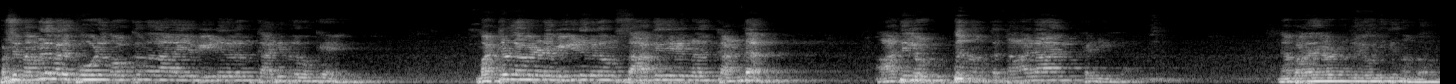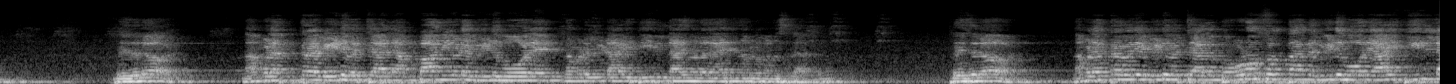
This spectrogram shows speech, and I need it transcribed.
പക്ഷെ നമ്മൾ പലപ്പോഴും നോക്കുന്നതായ വീടുകളും കാര്യങ്ങളും ഒക്കെ മറ്റുള്ളവരുടെ വീടുകളും സാഹചര്യങ്ങളും കണ്ട് അതിലൊട്ടും നമുക്ക് താഴാൻ കഴിയില്ല ഞാൻ പറയുന്നതിനോട് നിങ്ങൾ യോജിക്കുന്നുണ്ടോ. നമ്മൾ എത്ര വീട് വെച്ചാൽ അംബാനിയുടെ വീട് പോലെ നമ്മുടെ വീടായി തീരില്ല എന്നുള്ള കാര്യം നമ്മൾ മനസ്സിലാക്കണം. നമ്മൾ എത്ര വലിയ വീട് വെച്ചാലും പ്രോണോ വീട് പോലെ ആയി തീരില്ല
